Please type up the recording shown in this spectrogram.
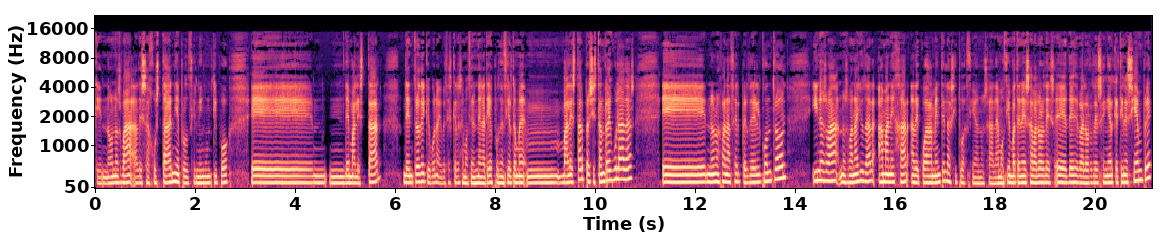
que no nos va a desajustar ni a producir ningún tipo eh, de malestar dentro de que, bueno, hay veces que las emociones negativas producen cierto mm, malestar, pero si están reguladas eh, no nos van a hacer perder el control y nos, va, nos van a ayudar a manejar adecuadamente la situación. O sea, la emoción va a tener ese valor de, eh, valor de señal que tiene siempre,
